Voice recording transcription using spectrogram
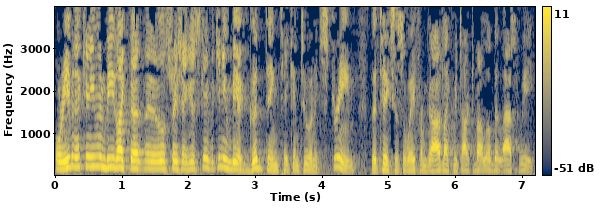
or even it can even be like the, the illustration I just gave. It can even be a good thing taken to an extreme that takes us away from God, like we talked about a little bit last week.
